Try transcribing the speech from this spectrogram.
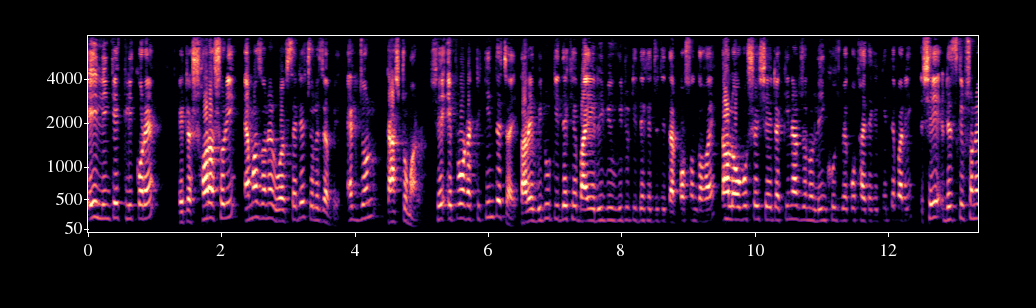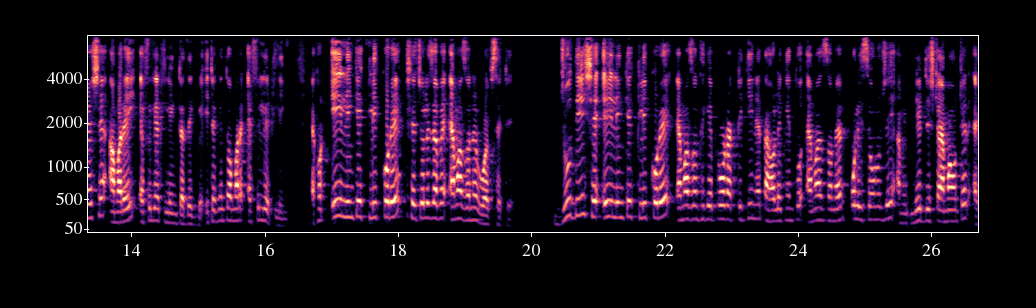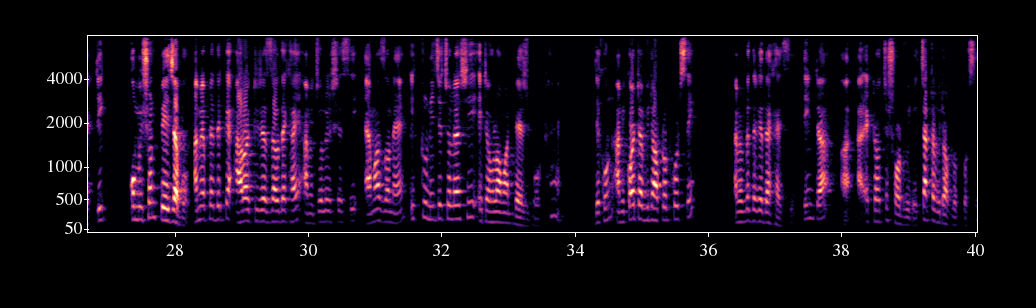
এই লিঙ্কে ক্লিক করে এটা সরাসরি অ্যামাজনের ওয়েবসাইটে চলে যাবে। একজন কাস্টমার, সে এই প্রোডাক্টটি কিনতে চায়, তার এই ভিডিওটি দেখে বা এই রিভিউ ভিডিওটি দেখে যদি তার পছন্দ হয়, তাহলে অবশ্যই সে এটা কেনার জন্য লিঙ্ক খুঁজবে, কোথায় থেকে কিনতে পারি। সে ডেসক্রিপশনে এসে আমার এই অ্যাফিলিয়েট লিঙ্কটা দেখবে। এটা কিন্তু আমার অ্যাফিলিয়েট লিঙ্ক এখন এই লিঙ্কে ক্লিক করে সে চলে যাবে অ্যামাজনের ওয়েবসাইটে। যদি সে এই লিঙ্কে ক্লিক করে অ্যামাজন থেকে প্রোডাক্টটি কিনে, তাহলে কিন্তু অ্যামাজনের পলিসি অনুযায়ী আমি নির্দিষ্ট অ্যামাউন্টের একটি কমিশন পেয়ে যাব। আমি আপনাদেরকে আরও একটি রেজাল্ট দেখাই। আমি চলে এসেছি অ্যামাজনে একটু নিচে চলে আসি, এটা হলো আমার ড্যাশবোর্ড হ্যাঁ? দেখুন, আমি কয়টা ভিডিও আপলোড করছি? আমি আপনাদেরকে দেখাইছি। তিনটা, আর একটা হচ্ছে শর্ট ভিডিও চারটা ভিডিও আপলোড করছি।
